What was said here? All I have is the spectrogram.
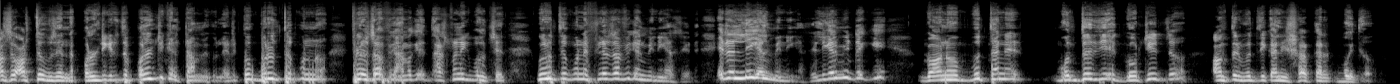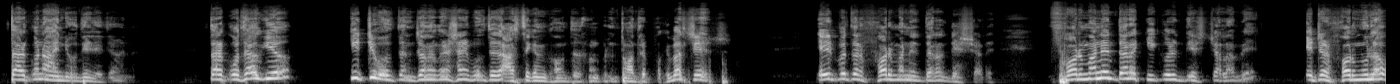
অথচ অর্থ বুঝেন না। পলিটিক্যাল তো পলিটিক্যাল টার্ম এগুলো। এটা খুব গুরুত্বপূর্ণ ফিলোসফি আমাকে দার্শনিক বলছেন। গুরুত্বপূর্ণ ফিলোসফিক্যাল মিনিং আছে এটা। এটা লিগ্যাল মিনিং আছে। লিগ্যাল মিনিংটা কি? গণ অভ্যুত্থানের মধ্য দিয়ে গঠিত, অন্তর্বর্তীকালীন সরকার বৈধ। তার কোনো আইনে অধীনে যেতে হয় না। তার কোথাও গিয়েও কিচ্ছু বলতেন জনগণের সামনে বলতে আজ থেকে আমি ক্ষমতা দখল করলাম। তোমাদের পক্ষে। বা শেষ। এরপর তার ফরমানের দ্বারা দেশ চলে ফরমানের দ্বারা কী করে দেশ চালাবে? এটার ফর্মুলাও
